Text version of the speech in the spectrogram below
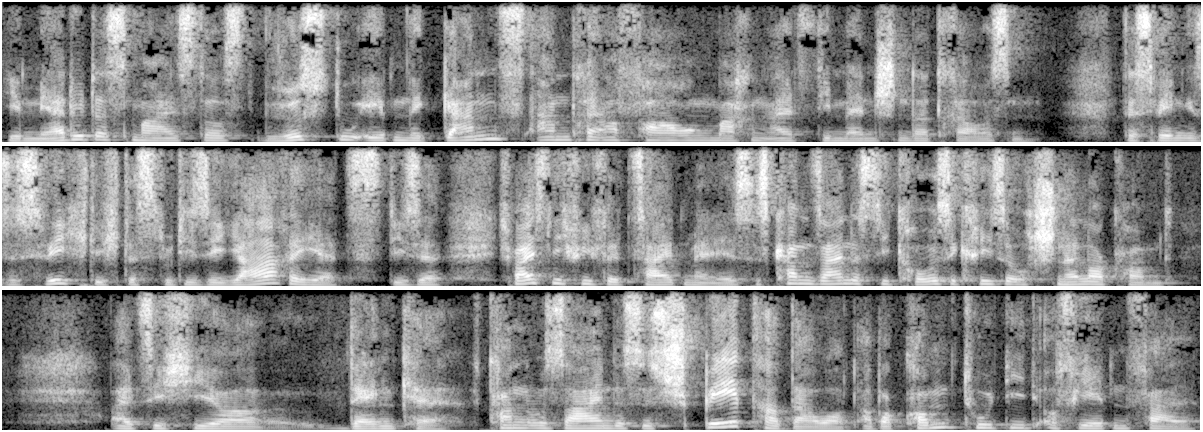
je mehr du das meisterst, wirst du eben eine ganz andere Erfahrung machen als die Menschen da draußen. Deswegen ist es wichtig, dass du diese Jahre jetzt, diese, ich weiß nicht, wie viel Zeit mehr ist. Es kann sein, dass die große Krise auch schneller kommt, als ich hier denke. Kann auch sein, dass es später dauert, aber kommt tut die auf jeden Fall.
